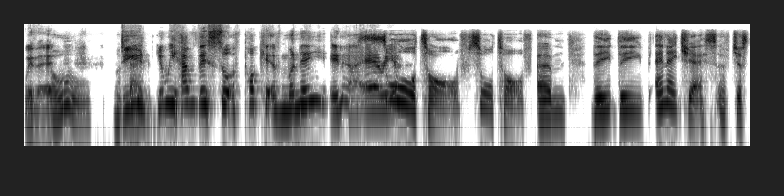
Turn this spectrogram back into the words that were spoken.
with it. Oh, Do you do we have this sort of pocket of money in our area? Sort of, sort of. Um, the the NHS have just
